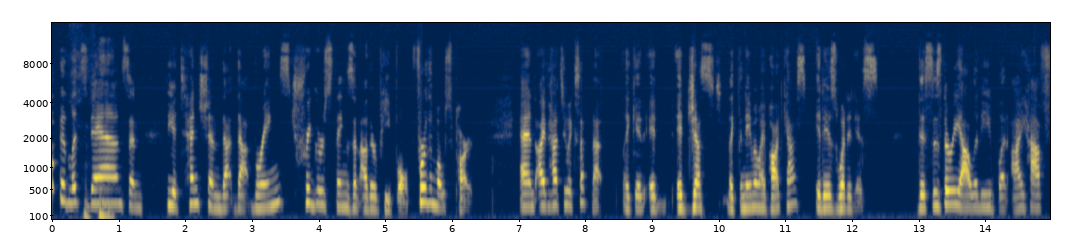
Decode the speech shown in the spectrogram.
up and let's dance and the attention that that brings triggers things in other people for the most part. And i've had to accept that like it it it just like the name of my podcast it is what it is. This is the reality but i have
